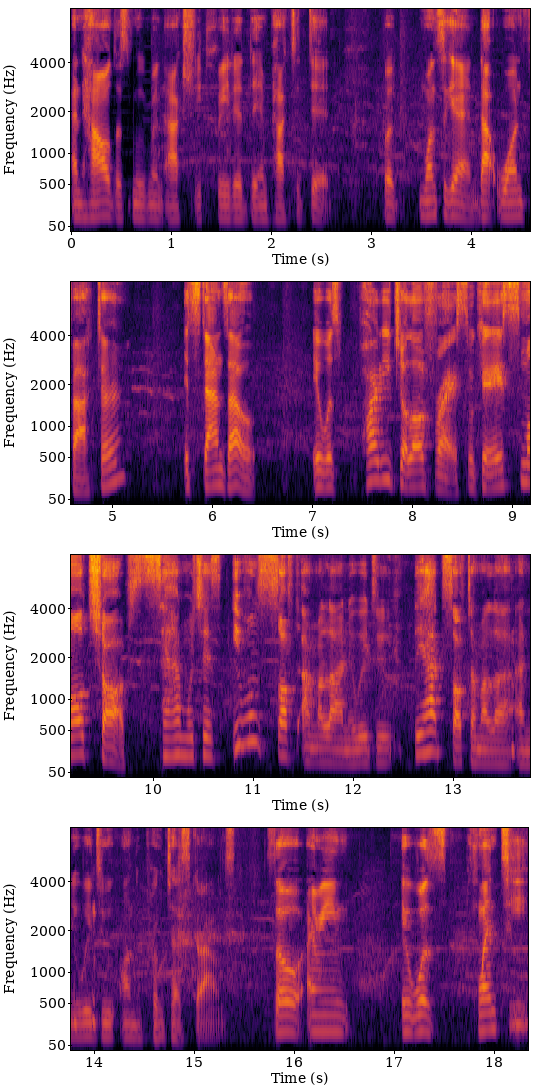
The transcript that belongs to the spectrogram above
and how this movement actually created the impact it did. But once again, that one factor, it stands out. It was party jollof rice, okay? Small chops, sandwiches, even soft amala and. They had soft amala and on the protest grounds. So, I mean, it was plenty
